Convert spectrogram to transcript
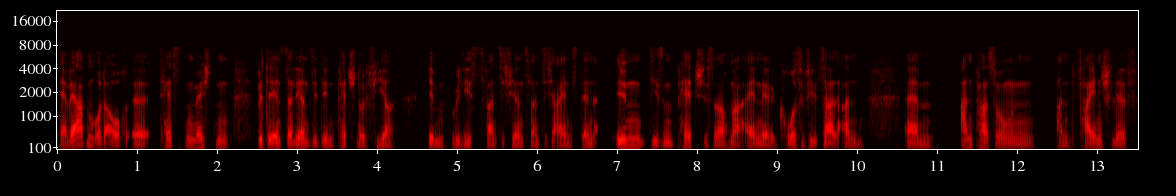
erwerben oder auch äh, testen möchten, bitte installieren Sie den Patch 04 im Release 2024.1, denn in diesem Patch ist nochmal eine große Vielzahl an ähm, Anpassungen, an Feinschliff,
